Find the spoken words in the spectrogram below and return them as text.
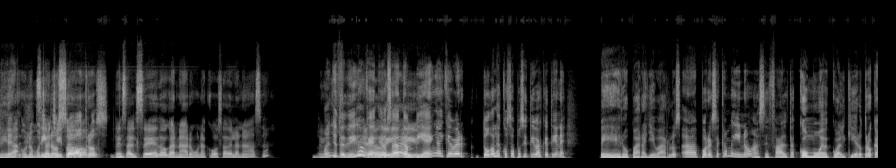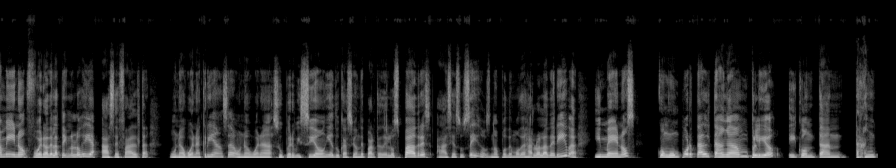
Mira, unos si muchachitos nosotros de Salcedo ganaron una cosa de la NASA. No, yo te Sí, digo que, o sea, y- también hay que ver todas las cosas positivas que tiene. Pero para llevarlos por ese camino hace falta, como en cualquier otro camino fuera de la tecnología, hace falta una buena crianza, una buena supervisión y educación de parte de los padres hacia sus hijos. No podemos dejarlo a la deriva. Y menos con un portal tan amplio y con tan, tan,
